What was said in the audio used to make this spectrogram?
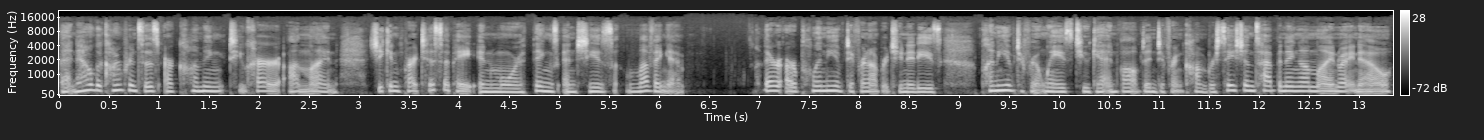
that now the conferences are coming to her online. She can participate in more things, and she's loving it. There are plenty of different opportunities, plenty of different ways to get involved in different conversations happening online right now,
